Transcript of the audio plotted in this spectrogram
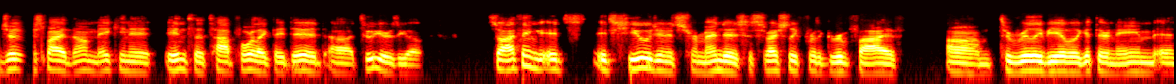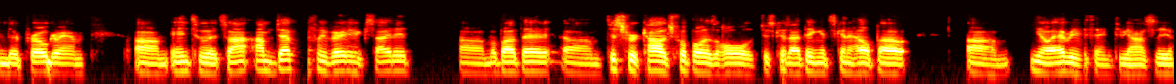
just by them making it into the top four like they did uh, two years ago. So I think it's it's huge and it's tremendous, especially for the Group Five, um, to really be able to get their name and their program um, into it. So I, I'm definitely very excited um, about that, um, just for college football as a whole, just because I think it's going to help out, um, you know, everything. To be honest with you.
